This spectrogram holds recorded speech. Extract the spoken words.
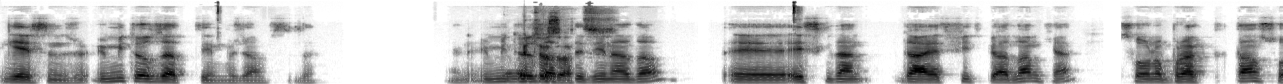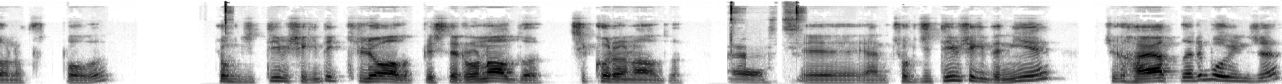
gerisiniz. Ümit Özat diyeyim hocam size. Yani Ümit, Ümit Özat, Özat. dediğin adam e, eskiden gayet fit bir adamken sonra bıraktıktan sonra futbolu çok ciddi bir şekilde kilo alıp işte Ronaldo, Chico Ronaldo Evet. e, yani çok ciddi bir şekilde niye? Çünkü hayatları boyunca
